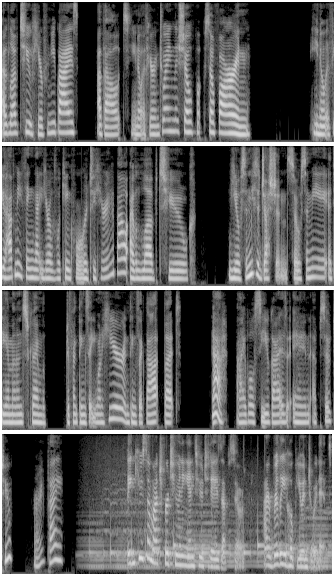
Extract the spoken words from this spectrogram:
I would love to hear from you guys about, you know, if you're enjoying the show so far and, you know, if you have anything that you're looking forward to hearing about, I would love to, you know, send me suggestions. So send me a DM on Instagram with different things that you want to hear and things like that. But yeah, I will see you guys in episode two. All right, bye. Thank you so much for tuning into today's episode. I really hope you enjoyed it.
